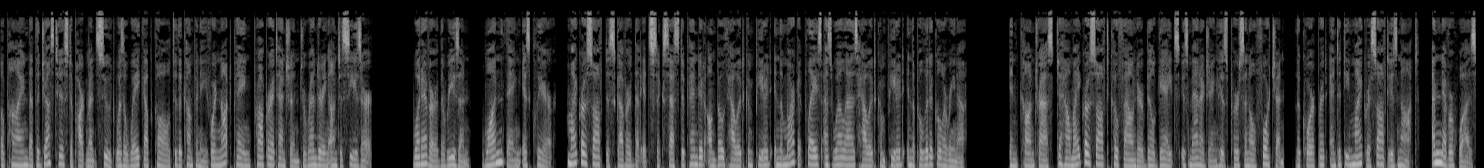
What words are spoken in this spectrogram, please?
opine that the Justice Department suit was a wake-up call to the company for not paying proper attention to rendering unto Caesar. Whatever the reason, one thing is clear. Microsoft discovered that its success depended on both how it competed in the marketplace as well as how it competed in the political arena. In contrast to how Microsoft co-founder Bill Gates is managing his personal fortune, the corporate entity Microsoft is not, and never was,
